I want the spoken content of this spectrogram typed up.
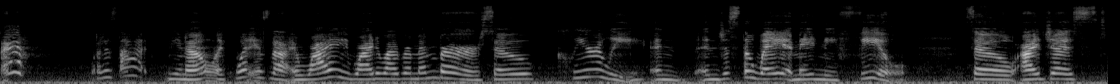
ah, what is that? You know, like what is that? And why why do I remember so clearly and and just the way it made me feel. So I just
